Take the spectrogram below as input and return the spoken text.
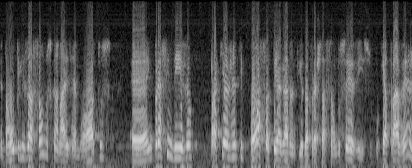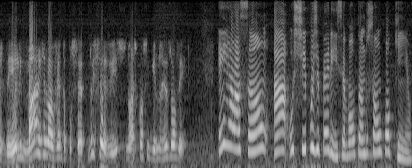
Então, a utilização dos canais remotos é imprescindível para que a gente possa ter a garantia da prestação do serviço, porque através dele, mais de 90% dos serviços nós conseguimos resolver. Em relação aos tipos de perícia, voltando só um pouquinho.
